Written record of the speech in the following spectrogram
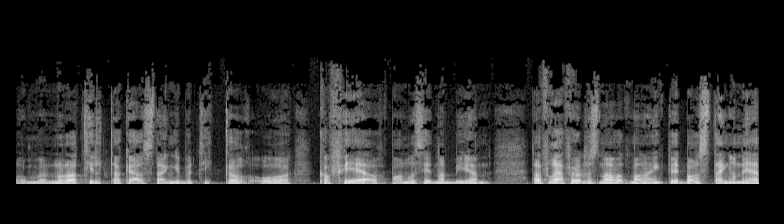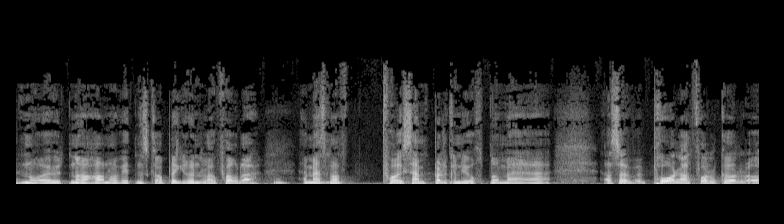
Når da tiltaket er å stenge butikker og kafeer på andre siden av byen, da får jeg følelsen av at man egentlig bare stenger ned noe uten å ha noe vitenskapelig grunnlag for det. Mm. Mens man f.eks. kunne gjort noe med altså Pålagt folk å, å,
